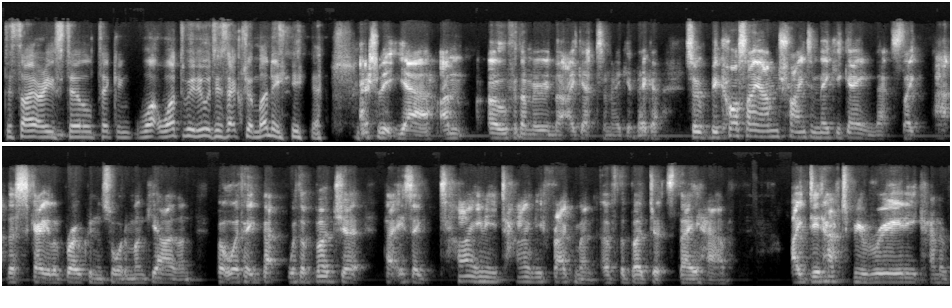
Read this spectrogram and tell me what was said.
decide? Are you still thinking what what do we do with this extra money? Actually, yeah, I'm over the moon that I get to make it bigger. So because I am trying to make a game that's like at the scale of Broken Sword and Monkey Island, but with a with a budget that is a tiny, tiny fragment of the budgets they have, I did have to be really kind of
